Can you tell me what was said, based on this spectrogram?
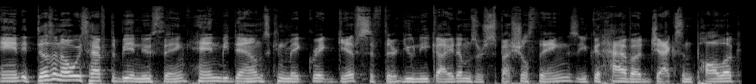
and it doesn't always have to be a new thing. Hand me downs can make great gifts if they're unique items or special things. You could have a Jackson Pollock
